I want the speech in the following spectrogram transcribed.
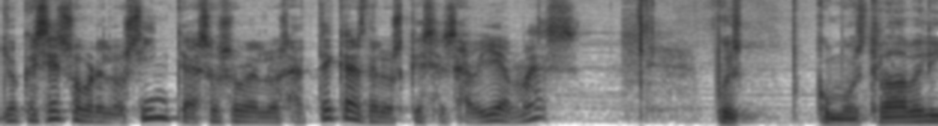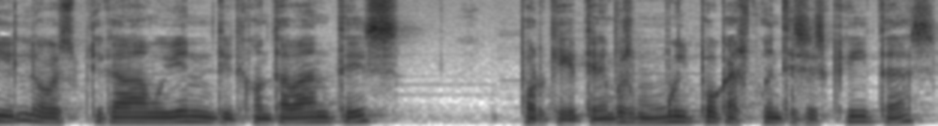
Yo qué sé, sobre los incas o sobre los aztecas de los que se sabía más. Pues como Estrada Belli lo explicaba muy bien, te contaba antes, porque tenemos muy pocas fuentes escritas,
